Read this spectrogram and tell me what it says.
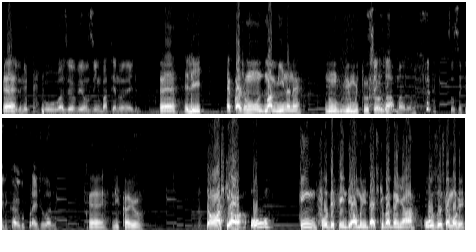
É, Ele no o aviãozinho batendo nele. é, ele. É por causa de, um- de uma mina, né? Eu não vi muito Sei sobre. lá, mano. Só sei que ele caiu do prédio lá, né? É, ele caiu. Então eu acho que, ó, ou quem for defender a humanidade que vai ganhar, ou os dois vai morrer.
